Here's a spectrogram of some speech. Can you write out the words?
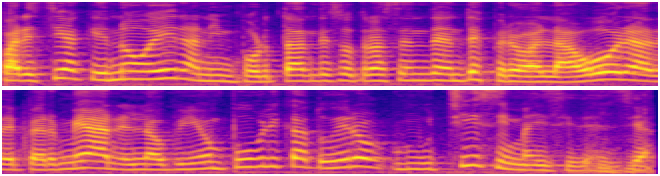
parecía que no eran importantes o trascendentes, pero a la hora de permear en la opinión pública tuvieron muchísima incidencia.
